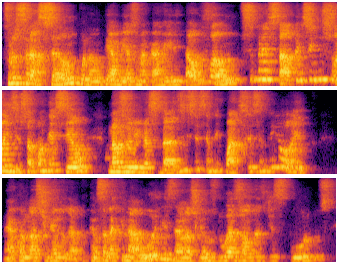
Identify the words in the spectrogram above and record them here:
frustração por não ter a mesma carreira e tal, vão se prestar perseguições. Isso aconteceu nas universidades em 64 e 68. Né, quando nós tivemos, pensando aqui na URGS, né, nós tivemos duas ondas de expurgos,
